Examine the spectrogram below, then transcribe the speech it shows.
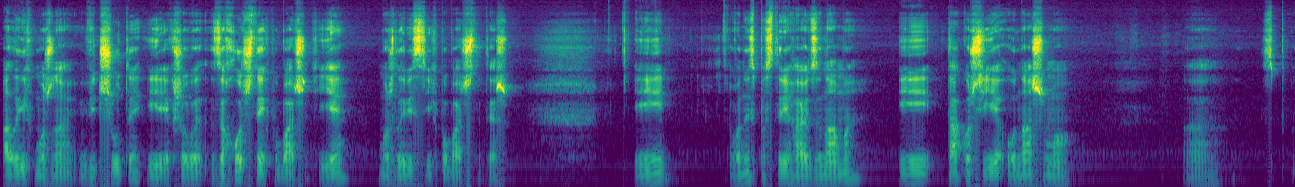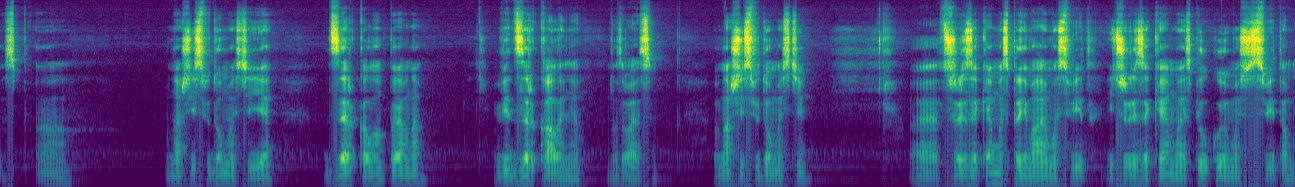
але їх можна відчути, і якщо ви захочете їх побачити, є можливість їх побачити теж. І вони спостерігають за нами. І також є у нашому е, е, в нашій свідомості є дзеркало певне, віддзеркалення називається в нашій свідомості, е, через яке ми сприймаємо світ і через яке ми спілкуємося з світом.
